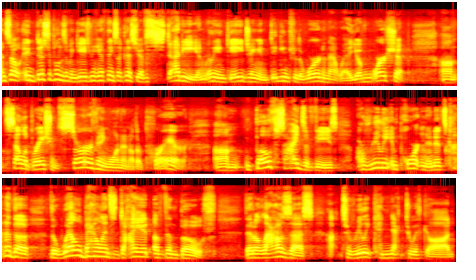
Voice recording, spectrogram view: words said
And so, in disciplines of engagement, you have things like this you have study and really engaging and digging through the word in that way, you have worship, um, celebration, serving one another, prayer. Um, both sides of these are really important, and it's kind of the, the well balanced diet of them both that allows us uh, to really connect with God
